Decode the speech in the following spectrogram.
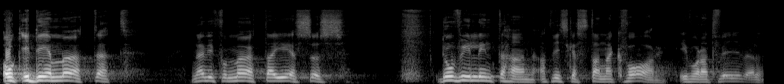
Och i det mötet, när vi får möta Jesus, då vill inte han att vi ska stanna kvar i våra tvivel.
